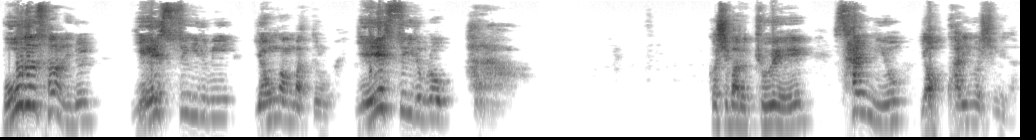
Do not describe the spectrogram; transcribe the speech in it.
모든 선한 일을 예수 이름이 영광받도록 예수 이름으로 하라. 그것이 바로 교회의 삶이요 역할인 것입니다.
